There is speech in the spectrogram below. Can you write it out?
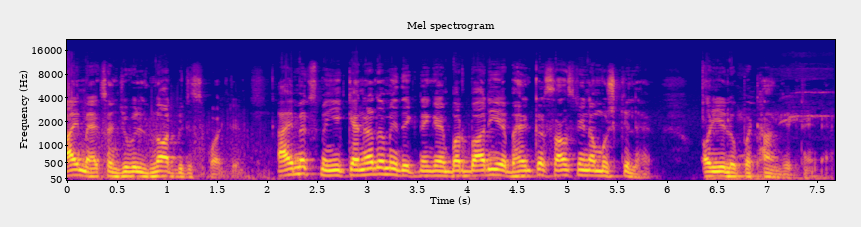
IMAX and you will not be disappointed IMAX में ये कैनेडा में देखने गए बर्फबारी है, भयंकर सांस लेना मुश्किल है। और ये लोग पठान देखने गए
